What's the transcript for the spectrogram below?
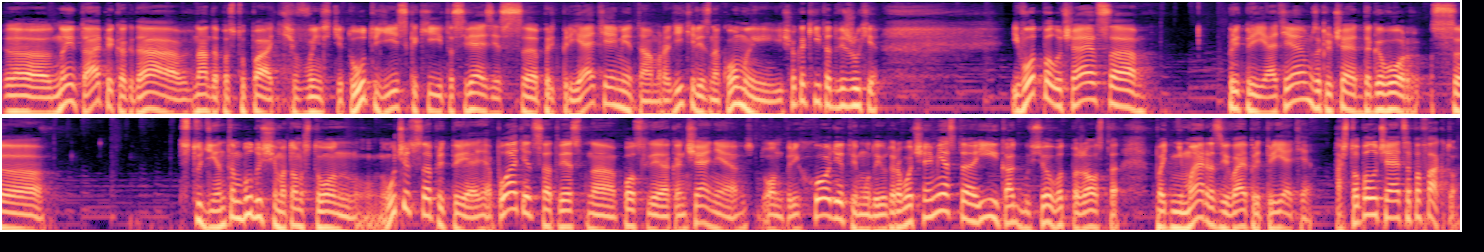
Э, на этапе, когда надо поступать в институт, есть какие-то связи с предприятиями, там родители, знакомые, еще какие-то движухи. И вот получается, предприятие заключает договор с студентом будущим о том, что он учится, предприятие платит, соответственно, после окончания он приходит, ему дают рабочее место, и как бы все, вот, пожалуйста, поднимай, развивай предприятие. А что получается по факту?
